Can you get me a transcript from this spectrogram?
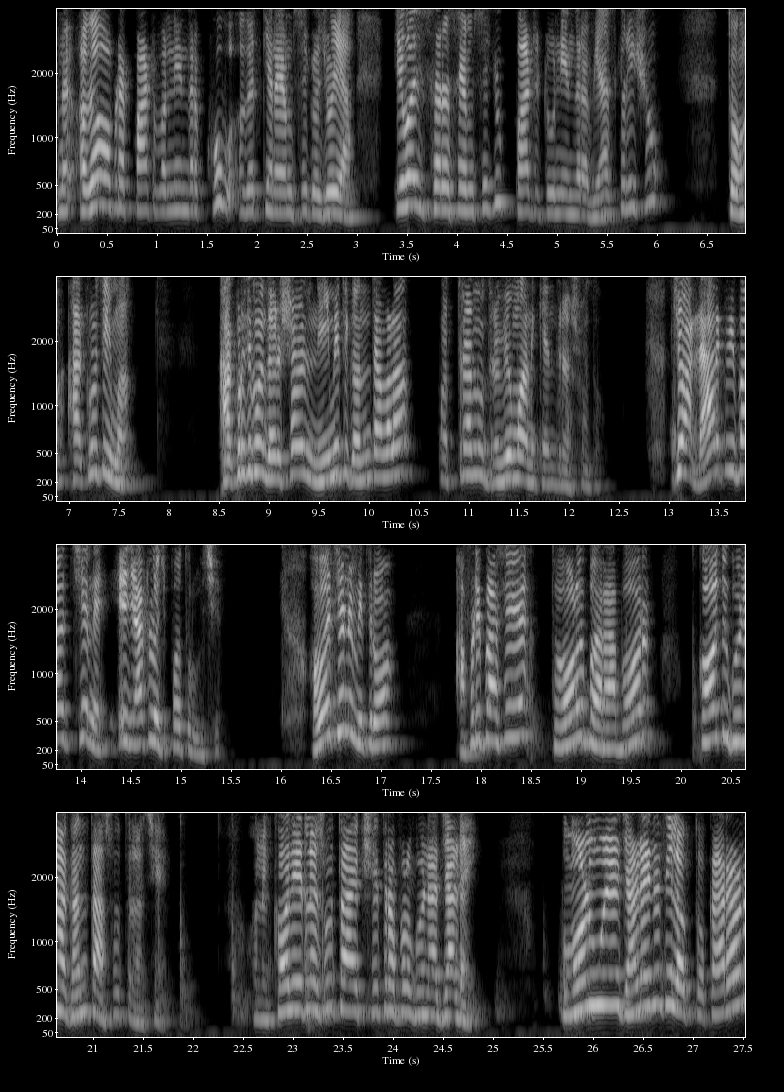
અને અગાઉ આપણે પાર્ટ વનની અંદર ખૂબ અગત્યના એમસીક્યુ જોયા. એવા જ સરસ એમસીક્યુ પાર્ટ ટુની અંદર અભ્યાસ કરીશું. તો આકૃતિમાં આકૃતિમાં દર્શાવેલ નિયમિત ઘનતાવાળા પતરાનું દ્રવ્યમાન કેન્દ્ર શોધો. જો આ ડાર્ક વિભાગ છે ને, એ જ આટલું જ પતરું છે. હવે છે ને મિત્રો, આપણી પાસે તળ બરાબર કદ ગુણ્યા ઘનતા સૂત્ર છે. અને કદ એટલે શું થાય? ક્ષેત્રફળ ગુણ્યા જાડાઈ. પહોળું એ જાડાઈ નથી લખતો કારણ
